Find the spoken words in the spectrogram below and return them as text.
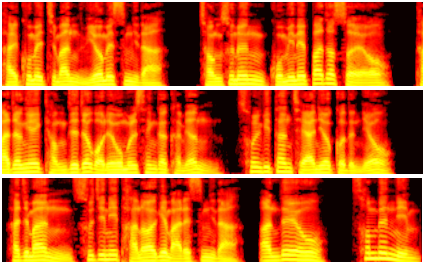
달콤했지만 위험했습니다. 정수는 고민에 빠졌어요. 가정의 경제적 어려움을 생각하면 솔깃한 제안이었거든요. 하지만 수진이 단호하게 말했습니다. 안 돼요. 선배님,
